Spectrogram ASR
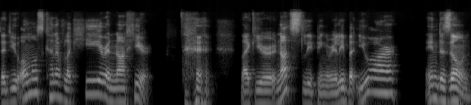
that you almost kind of like here and not here. like you're not sleeping really, but you are in the zone.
